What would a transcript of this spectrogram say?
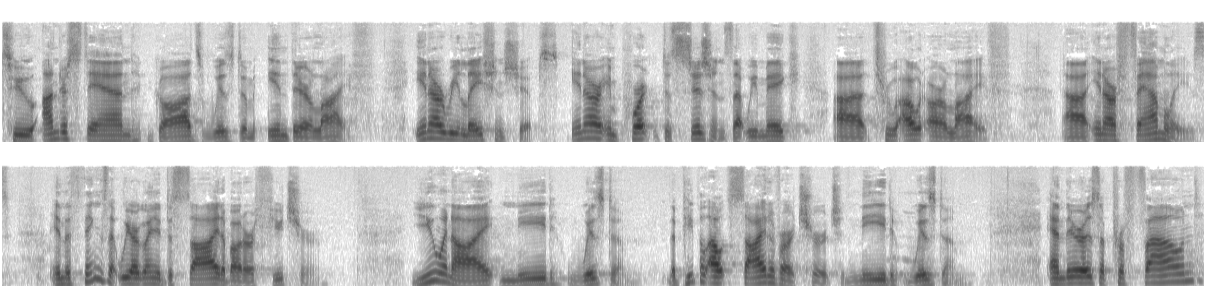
to understand God's wisdom in their life, in our relationships, in our important decisions that we make uh, throughout our life, uh, in our families in the things that we are going to decide about our future, you and I need wisdom. The people outside of our church need wisdom. And there is a profound,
